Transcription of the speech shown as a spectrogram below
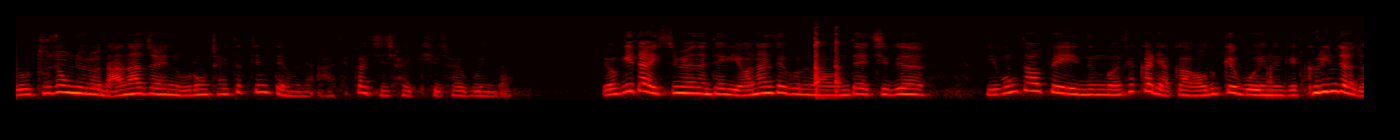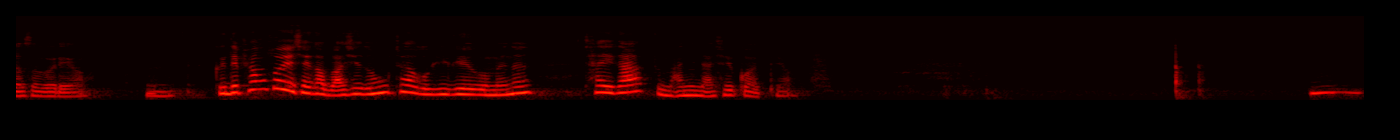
요 두 종류로 나눠져 있는 우롱차의 특징 때문에 아 색깔 진짜 잘, 기- 잘 보인다. 여기다 있으면은 되게 연한 색으로 나오는데 지금 이 꽁타우페에 있는 건 색깔이 약간 어둡게 보이는 게 그림자져서 그래요. 음. 근데 평소에 제가 마시던 홍차하고 비교해 보면은 차이가 좀 많이 나실 것 같아요. 음.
